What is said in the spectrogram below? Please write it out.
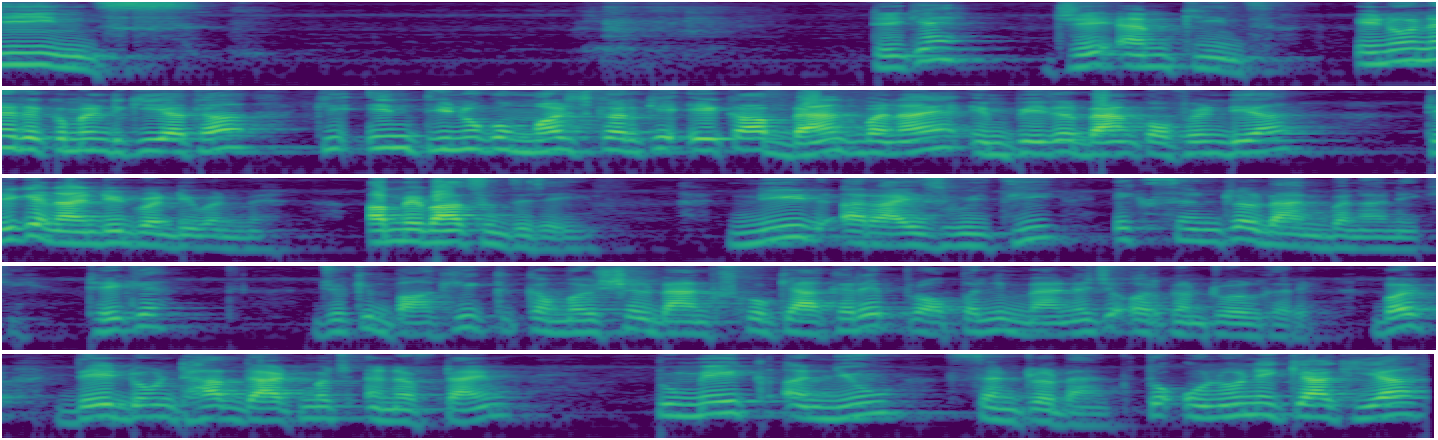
Keynes ठीक है? जे एम कीन्स इन्होंने रिकमेंड किया था कि इन तीनों को मर्ज करके एक आप बैंक बनाएँ इंपीरियल बैंक ऑफ़ इंडिया ठीक है? 1921 में. अब मैं बात सुनते जाइए. नीड अराइज हुई थी एक सेंट्रल बैंक बनाने की. ठीक है? जो कि बाकी कमर्शियल बैंक्स को क्या करे? प्रॉपरली मैनेज और कंट्रोल करे. But they don't have that much enough time to make a new central bank तो उन्होंने क्या किया?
